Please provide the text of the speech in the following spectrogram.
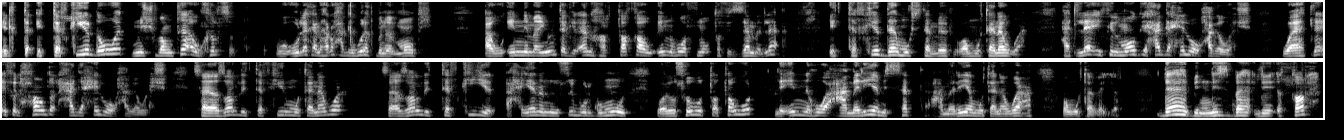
الت- التفكير دوت مش منطقه وخلصت ويقول لك أنا هروح أجيبه لك من الماضي أو إن ما ينتج الآن هرطقه وإن هو في نقطة في الزمن. لأ التفكير ده مستمر ومتنوع. هتلاقي في الماضي حاجة حلوة وحاجة وحشة وهتلاقي في الحاضر حاجة حلوة وحاجة وحشة. سيظل التفكير متنوع سيظل التفكير أحيانا يصيبه الجمود ويصيبه التطور لأن هو عملية مش ثابتة عملية متنوعة ومتغيرة. ده بالنسبة للطرح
